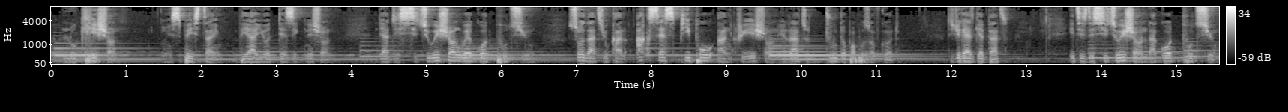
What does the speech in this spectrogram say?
location in space time. They are your designation. They are the situation where God puts you so that you can access people and creation in order to do the purpose of God. Did you guys get that? It is the situation that God puts you.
